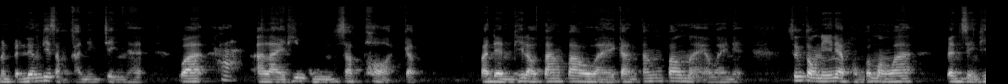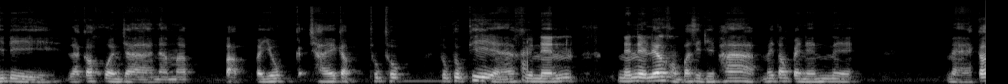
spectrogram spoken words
มันเป็นเรื่องที่สำคัญจริงๆนะฮะว่าค่ะอะไรที่มันซัพพอร์ตกับประเด็นที่เราตั้งเป้าไว้ การตั้งเป้าหมายเอาไว้เนี่ย ซึ่งตรงนี้เนี่ยผมก็มองว่าเป็นสิ่งที่ดี แล้วก็ควรจะนำมาปรับประยุกต์ใช้กับทุกๆ ทุก ๆ ที่นะฮะคือเน้น เน้นในเรื่องของประสิทธิภาพไม่ต้องไปเน้นในแหมก็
